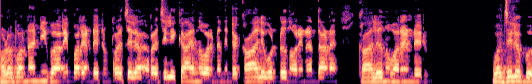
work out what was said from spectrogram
അവിടെ പറഞ്ഞാൽ നീ വേറെയും പറയേണ്ടി വരും. റജല റജലിക്ക എന്ന് പറയുന്നത് നിന്റെ കാൽ കൊണ്ട് എന്ന് പറയുന്നത്. എന്താണ് കാൽ എന്ന് പറയേണ്ടി വരും? വജലുബ്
